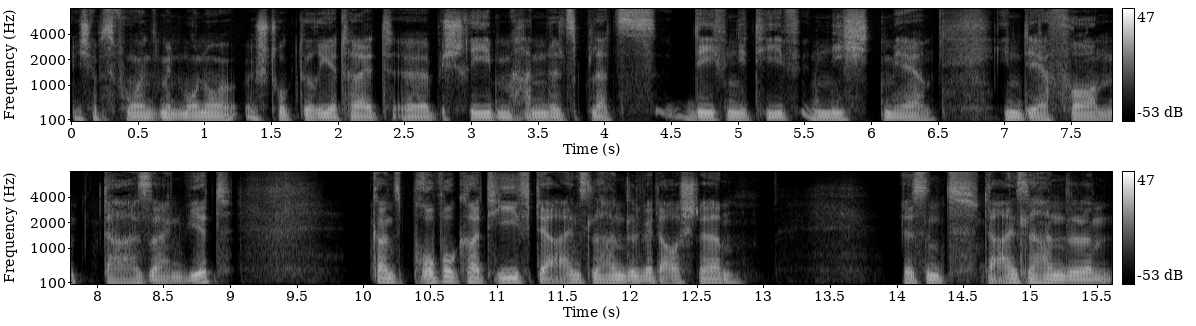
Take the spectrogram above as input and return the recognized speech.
ich habe es vorhin mit Monostrukturiertheit äh, beschrieben, Handelsplatz definitiv nicht mehr in der Form da sein wird ganz provokativ, der Einzelhandel wird aussterben. Es sind, der Einzelhandel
